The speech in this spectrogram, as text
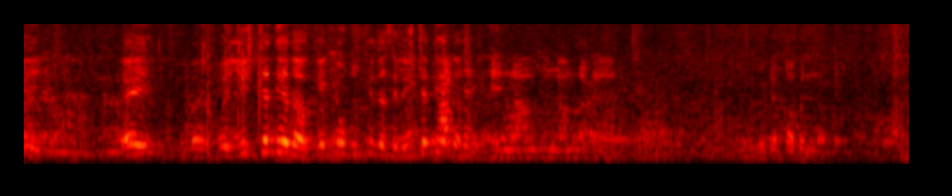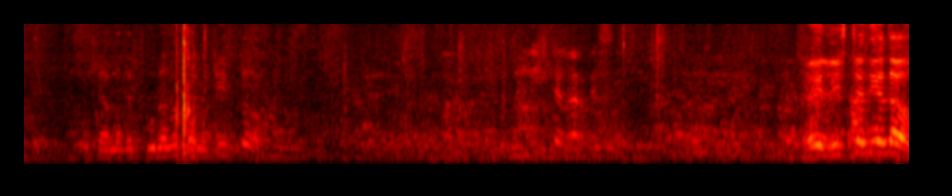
এই এই ওই লিস্টটা দিয়ে দাও কে কে উপস্থিত আছে লিস্টটা দিয়ে দাও। ওইটা পাবেন না। ওটা আমাদের পুরানো কমিটির তো। এই লিস্টটা দিয়ে দাও।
